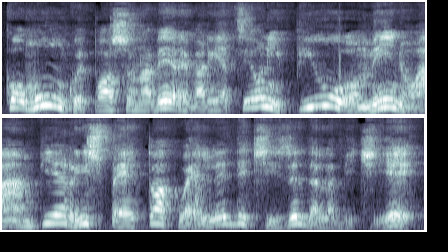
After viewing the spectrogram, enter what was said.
Comunque possono avere variazioni più o meno ampie rispetto a quelle decise dalla BCE.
